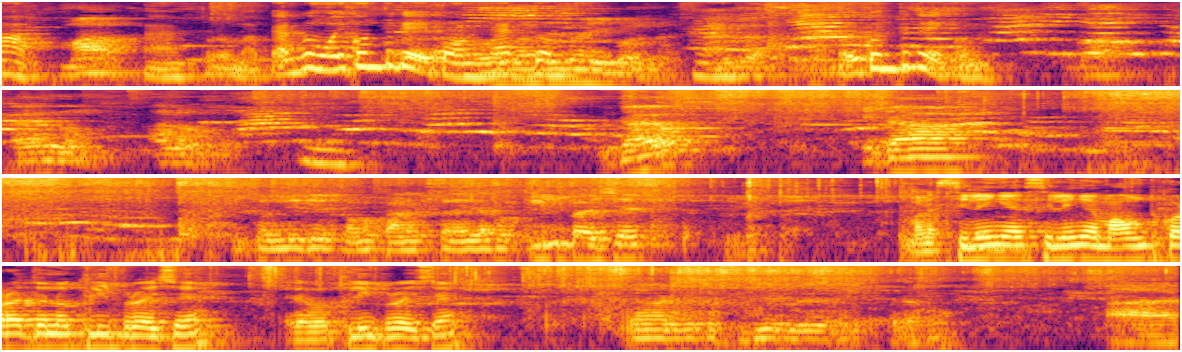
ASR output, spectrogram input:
মাপ। হ্যাঁ পুরো মাপ। একদম ওই কোণ থেকে এই কোণ। একদম হ্যাঁ ওই কোণ থেকে এই কোণ। বাহ, একদম ভালো। যাই হোক, এটা পিছন দিকে কোনো ক্লিপ মানে সিলিংয়ে সিলিংয়ে মাউন্ট করার জন্য ক্লিপ রয়েছে। দেখো ক্লিপ রয়েছে। আর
